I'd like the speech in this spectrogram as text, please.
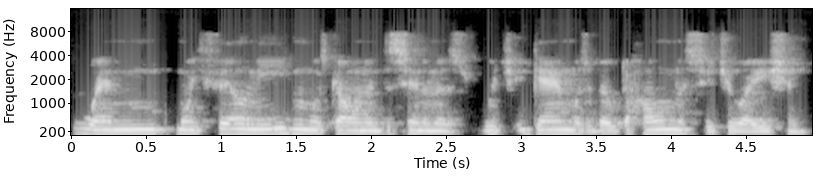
when my film Eden was going into cinemas, which again was about the homeless situation,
